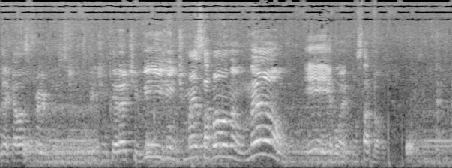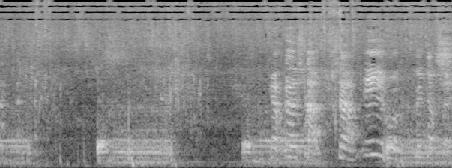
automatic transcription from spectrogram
Fazer aquelas perguntas tipo vídeo interativo. Ih, gente, mais sabão ou não? Não! Erro, é com sabão. Café, chá, chá. Ih, Roto, tem café.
